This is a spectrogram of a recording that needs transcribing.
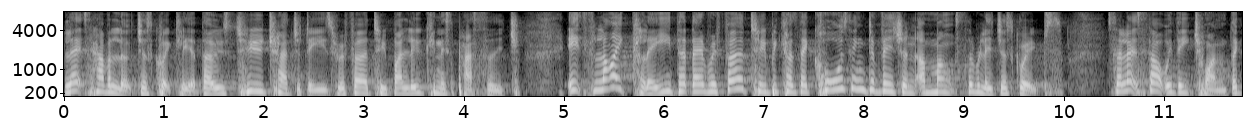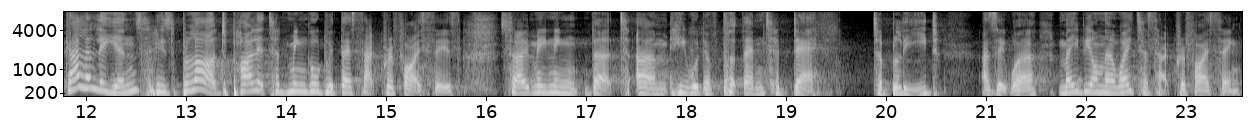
let's have a look just quickly at those two tragedies referred to by Luke in this passage. It's likely that they're referred to because they're causing division amongst the religious groups. So let's start with each one. The Galileans, whose blood Pilate had mingled with their sacrifices, so meaning that um, he would have put them to death, to bleed, as it were, maybe on their way to sacrificing.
